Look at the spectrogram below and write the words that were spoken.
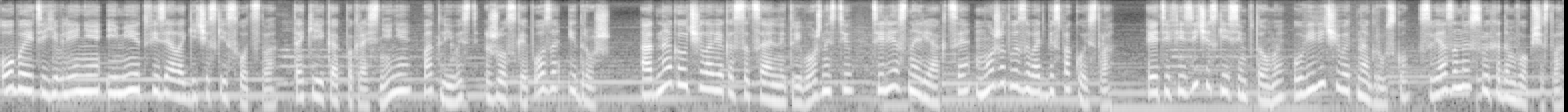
Оба эти явления имеют физиологические сходства, такие как покраснение, потливость, жесткая поза и дрожь. Однако у человека с социальной тревожностью телесная реакция может вызывать беспокойство. Эти физические симптомы увеличивают нагрузку, связанную с выходом в общество.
